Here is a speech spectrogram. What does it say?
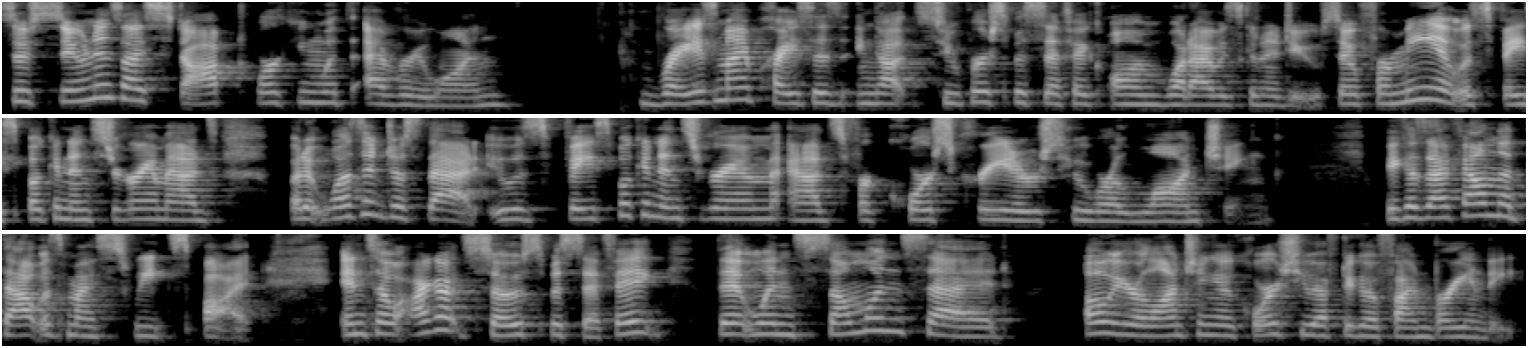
So, soon as I stopped working with everyone, raised my prices and got super specific on what I was going to do. So for me, it was Facebook and Instagram ads, but it wasn't just that. It was Facebook and Instagram ads for course creators who were launching because I found that that was my sweet spot. And so I got so specific that when someone said, Oh, you're launching a course, you have to go find Brandi.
